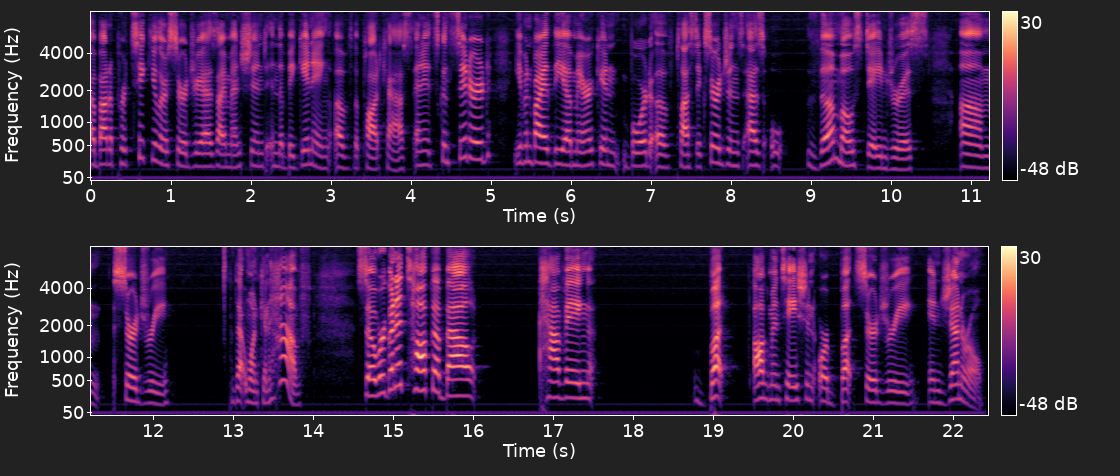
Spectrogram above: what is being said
about a particular surgery, as I mentioned in the beginning of the podcast, and it's considered, even by the American Board of Plastic Surgeons, as the most dangerous um, surgery that one can have. So, we're going to talk about having butt augmentation or butt surgery in general.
